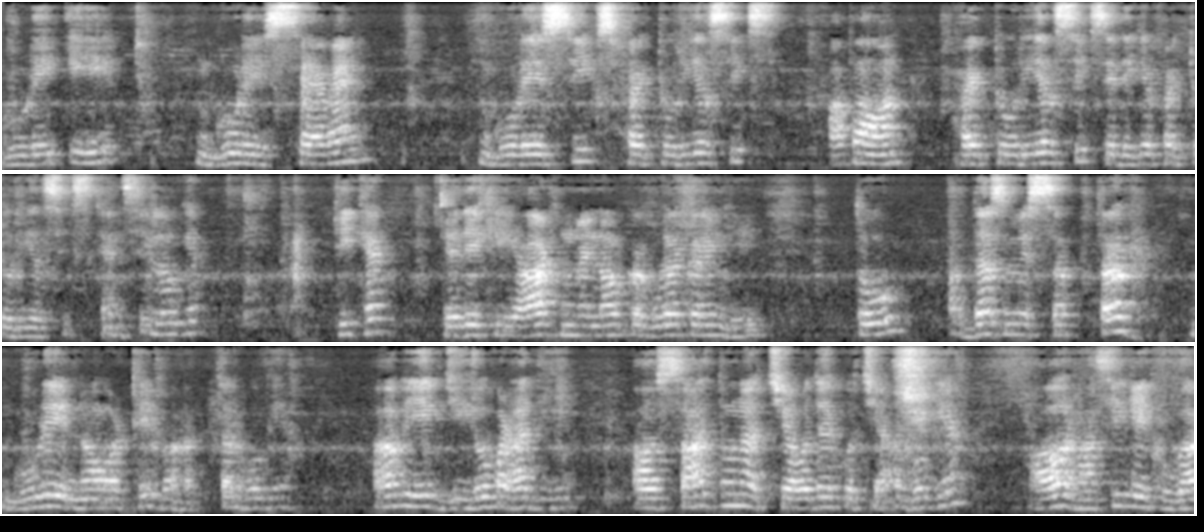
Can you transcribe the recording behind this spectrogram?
गुड़े एट गुड़े सेवन गुड़े six factorial six upon factorial six ये देखिए फैक्टोरियल सिक्स कैंसिल हो गया। ठीक है? ये देखिए, आठ में नौ का गुड़ा करेंगे तो दस में सत्तर गुड़े नौ अठे बहत्तर हो गया। अब एक ज़ीरो बढ़ा दिए और सात दूना चौदह को चार हो गया और हासिल एक हुआ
